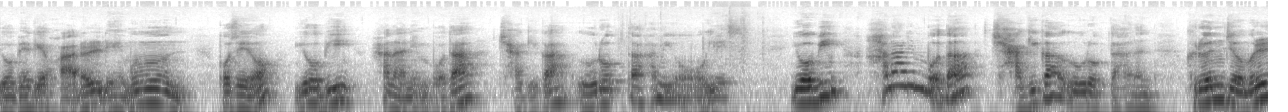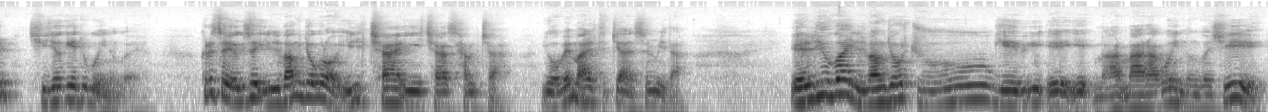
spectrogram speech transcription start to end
요백의 화를 내면 보세요. 욥이 하나님보다 자기가 의롭다 하미요 이랬어요. 욥이 하나님보다 자기가 의롭다 하는 그런 점을 지적해 주고 있는 거예요. 그래서 여기서 일방적으로 1차, 2차, 3차 욥의 말 듣지 않습니다. 엘리후가 일방적으로 쭉 예, 예, 말, 말하고 있는 것이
